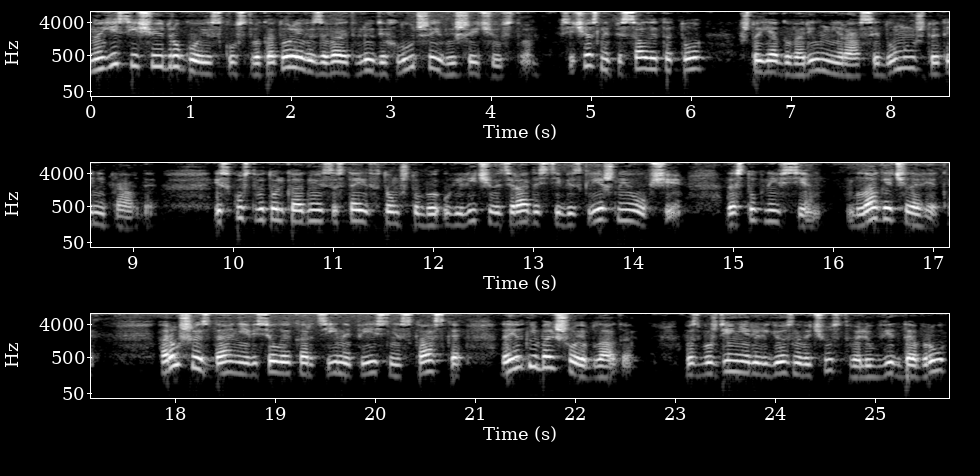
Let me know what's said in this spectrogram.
Но есть еще и другое искусство, которое вызывает в людях лучшие и высшие чувства. Сейчас написал это то, что я говорил не раз, и думаю, что это неправда. Искусство только одно и состоит в том, чтобы увеличивать радости безгрешные и общие, доступные всем, благо человека. Хорошее здание, веселая картина, песня, сказка дают небольшое благо. Возбуждение религиозного чувства, любви к добру,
